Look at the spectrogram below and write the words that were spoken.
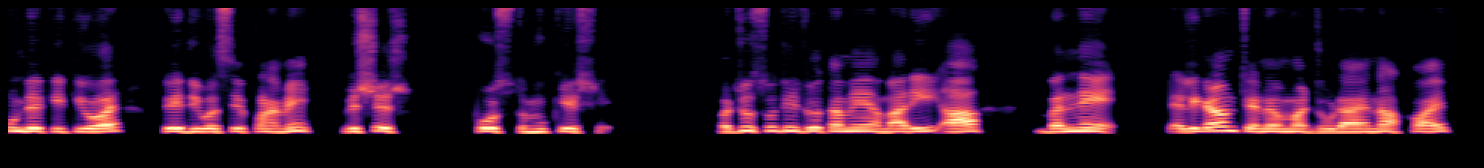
પુણ્યતિથિ હોય તે દિવસે પણ અમે વિશેષ પોસ્ટ મૂકીએ છીએ. હજુ સુધી જો તમે અમારી આ બંને ટેલિગ્રામ ચેનલમાં જોડાયા ન હોય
